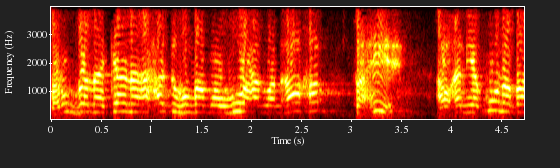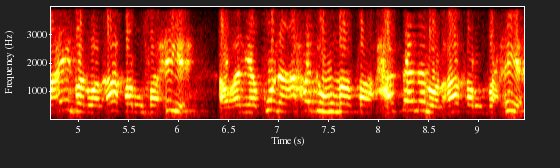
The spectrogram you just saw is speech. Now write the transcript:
فربما كان أحدهما موضوعا والآخر صحيح أو أن يكون ضعيفا والآخر صحيح أو أن يكون أحدهما حسنا والآخر صحيح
